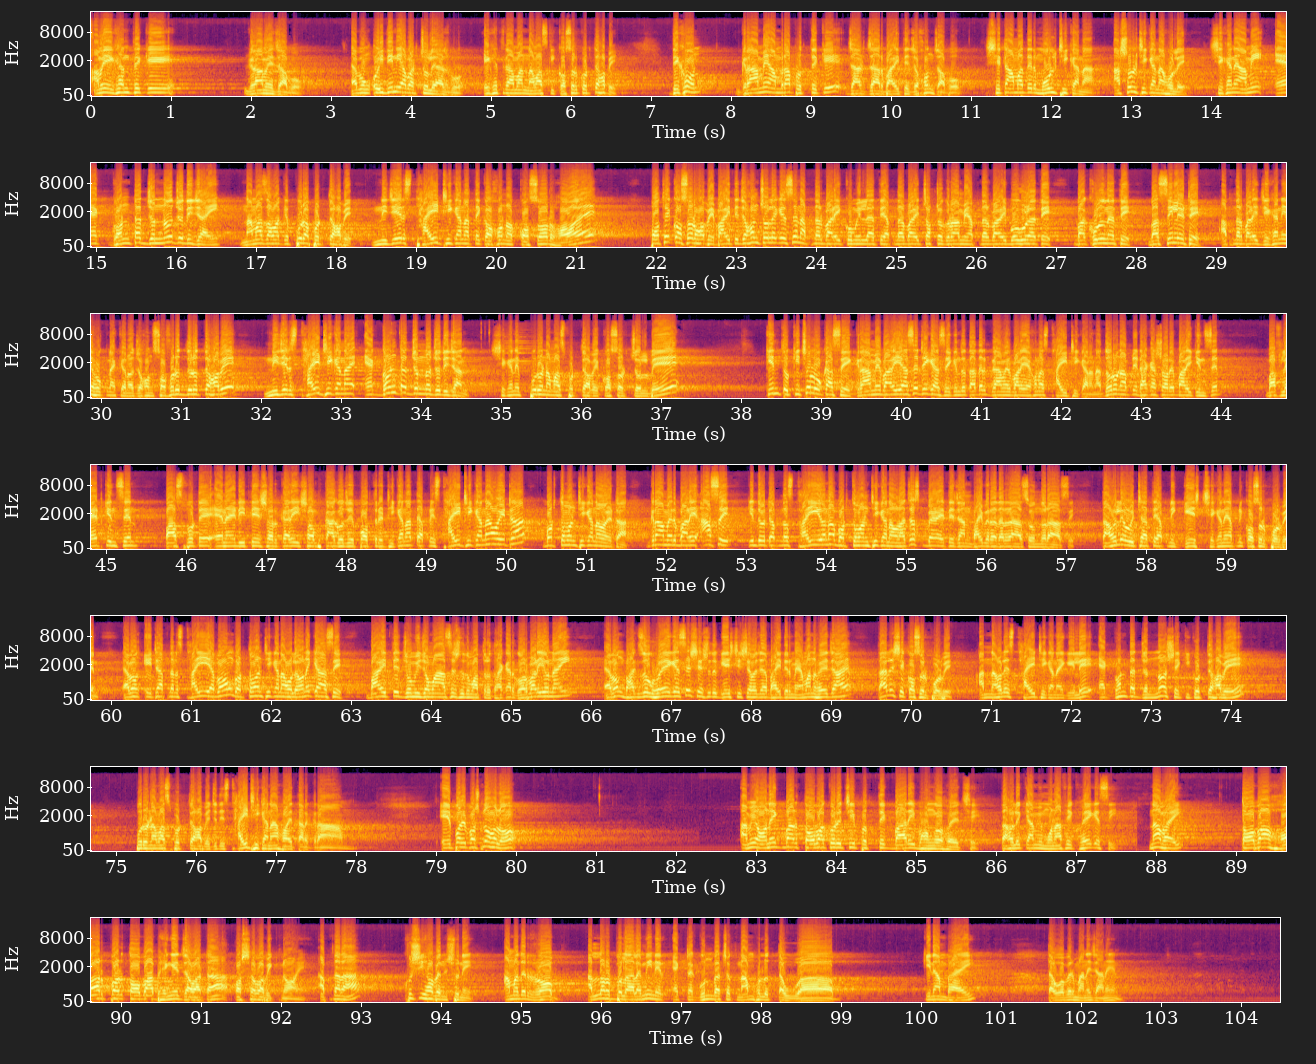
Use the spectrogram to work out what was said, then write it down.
আমি এখান থেকে গ্রামে যাব এবং ওই দিনই আবার চলে আসব। এক্ষেত্রে আমার নামাজ কি কসর করতে হবে? দেখুন, গ্রামে আমরা প্রত্যেকে যার যার বাড়িতে যখন যাব, সেটা আমাদের মূল ঠিকানা, আসল ঠিকানা হলে সেখানে আমি এক ঘণ্টার জন্য যদি যাই, নামাজ আমাকে পুরা পড়তে হবে। নিজের স্থায়ী ঠিকানাতে কখনো কসর হয়? পথে কসর হবে। বাড়িতে যখন চলে গেছেন, আপনার বাড়ি কুমিল্লাতে, আপনার বাড়ি চট্টগ্রামে, আপনার বাড়ি বগুড়াতে বা খুলনাতে বা সিলেটে আপনার বাড়ি যেখানেই হোক না কেন, যখন সফরের দূরত্ব হবে, নিজের স্থায়ী ঠিকানায় এক ঘণ্টার জন্য যদি যান, সেখানে পুরো নামাজ পড়তে হবে, কসর চলবে। কিন্তু কিছু লোক আছে, গ্রামে বাড়ি আছে, ঠিক আছে, কিন্তু তাদের গ্রামের বাড়ি এখন স্থায়ী ঠিকানা না। ধরুন আপনি ঢাকা শহরে বাড়ি কিনছেন, বা ফ্ল্যাট কিনছেন, পাসপোর্টে, এনআইডিতে, সরকারি সব কাগজে, পত্রে ঠিকানাতে, আপনি স্থায়ী ঠিকানাও এটা, বর্তমান ঠিকানাও এটা। গ্রামের বাড়ি আছে, কিন্তু এটা আপনার স্থায়ীও না, বর্তমান ঠিকানাও না। জাস্ট বেড়াইতে যান ভাই বেড়াদাররা আছে, অন্যরা আছে। তাহলে ওইটাতে আপনি গেস্ট সেখানে আপনি কসর পড়বেন। এবং এটা আপনার স্থায়ী এবং বর্তমান ঠিকানা হলে অনেকে আছে, বাড়িতে জমি জমা আছে শুধুমাত্র, থাকার ঘর বাড়িও নাই, এবং ভাগযোগ হয়ে গেছে, সে শুধু গেস্ট হিসেবে যায়, ভাইদের মেহমান হয়ে যায়, তাহলে সে কসর পড়বে। আর না হলে স্থায়ী ঠিকানায় গেলে এক ঘণ্টার জন্য সে কি করতে হবে? পুরো নামাজ পড়তে হবে, যদি স্থায়ী ঠিকানা হয় তার গ্রাম। এরপরে প্রশ্ন হলো, আমি অনেকবার তবা করেছি, প্রত্যেকবারই ভঙ্গ হয়েছে। তাহলে কি আমি মুনাফিক হয়ে গেছি? না ভাই তবা হওয়ার পর তবা ভেঙে যাওয়াটা অস্বাভাবিক নয়। আপনারা খুশি হবেন শুনে আমাদের রব আল্লাহ রব্বুল আলমিনের একটা গুণবাচক নাম হলো তাওয়াব। কি নাম ভাই? তাওয়াবের মানে জানেন?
